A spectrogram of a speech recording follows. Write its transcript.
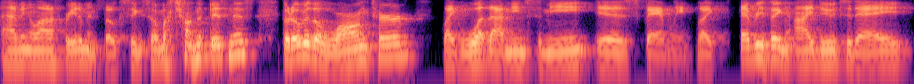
having a lot of freedom and focusing so much on the business. But over the long term, like what that means to me is family. Like everything I do today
